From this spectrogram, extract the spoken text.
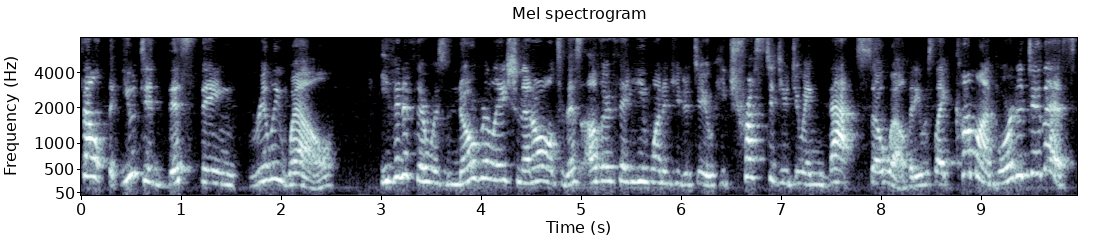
felt that you did this thing really well, even if there was no relation at all to this other thing he wanted you to do, he trusted you doing that so well that he was like, come on board and do this.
